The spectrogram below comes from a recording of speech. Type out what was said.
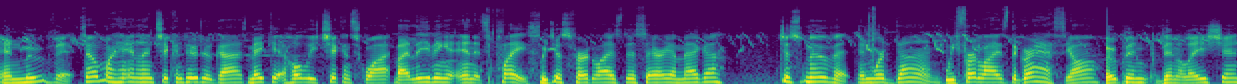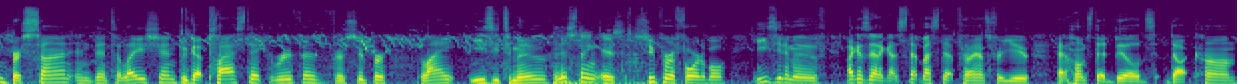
and move it. No more handling chicken doo-doo, guys. Make it holy chicken squat by leaving it in its place. We just fertilized this area mega. Just move it and we're done. We fertilize the grass, y'all. Open ventilation for sun and ventilation. We've got plastic roofing for super light, easy to move. And this thing is super affordable, easy to move. Like I said, I got step-by-step plans for you at homesteadbuilds.com.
